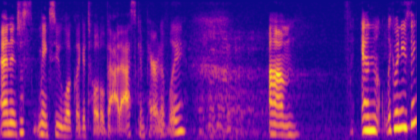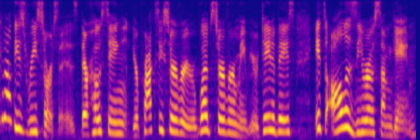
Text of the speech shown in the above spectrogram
and it just makes you look like a total badass comparatively. Um, and like when you think about these resources, they're hosting your proxy server, your web server, maybe your database. It's all a zero sum game.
